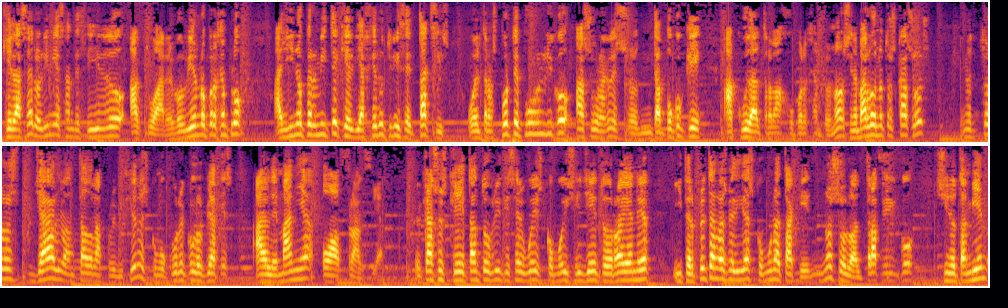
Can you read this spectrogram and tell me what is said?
que las aerolíneas han decidido actuar. El gobierno, por ejemplo, allí no permite que el viajero utilice taxis o el transporte público a su regreso, ni tampoco que acuda al trabajo, por ejemplo, ¿no? Sin embargo, en otros casos, en otros ya ha levantado las prohibiciones, como ocurre con los viajes a Alemania o a Francia. El caso es que tanto British Airways como EasyJet o Ryanair interpretan las medidas como un ataque no solo al tráfico, sino también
